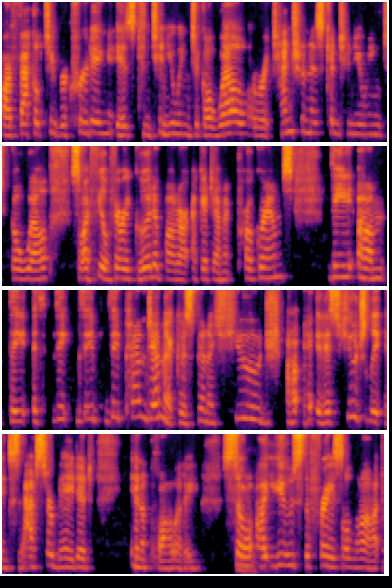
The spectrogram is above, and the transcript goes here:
our faculty recruiting is continuing to go well, our retention is continuing to go well. So I feel very good about our academic programs. The, um, the, the, the, the pandemic has been a huge, uh, it has hugely exacerbated inequality. So Mm. I use the phrase a lot,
